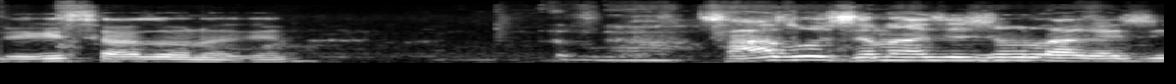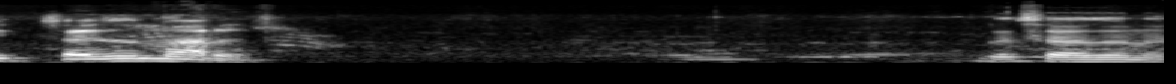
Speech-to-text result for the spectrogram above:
দেখি সাজাও না কেন? সাজ হয়েছে না যে সময় লাগাইছি। সাইজন মারে সাজাও না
